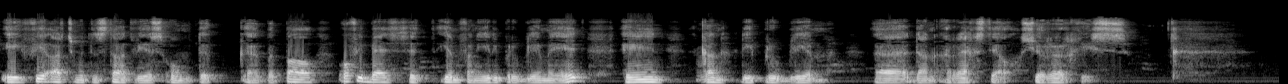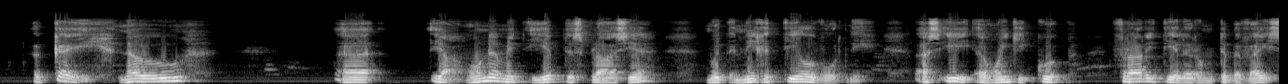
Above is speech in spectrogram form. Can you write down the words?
Die veearts moet in staat wees om te uh, bepaal of die Bassett een van hierdie probleme het, en kan die probleem uh, dan rechtstel, chirurgisch. Ok, nou, uh, ja, honde met heepdysplasie moet nie geteel word nie. As jy een hondkie koop, vraag die teler om te bewys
